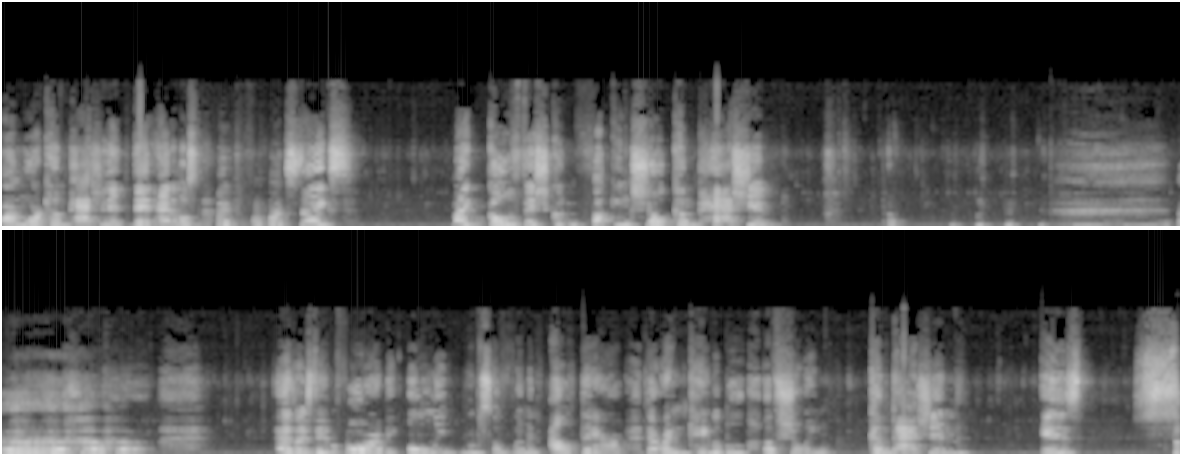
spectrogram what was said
are more compassionate than animals. for fuck's sakes. My goldfish couldn't fucking show compassion. As I stated before, the only groups of women out there that are incapable of showing compassion is so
